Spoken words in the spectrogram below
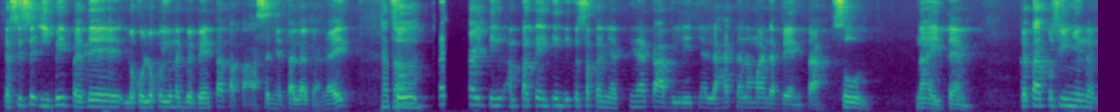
Kasi sa eBay, pwede loko-loko yung nagbebenta, tataasan niya talaga, right? Totoo. So, price charting, ang pagkaintindi ko sa kanya, tinatabulate niya lahat na naman na benta, sold na item. Katapos yun yung,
